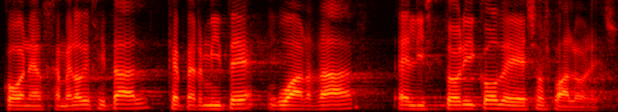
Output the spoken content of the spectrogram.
con el gemelo digital que permite guardar el histórico de esos valores.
